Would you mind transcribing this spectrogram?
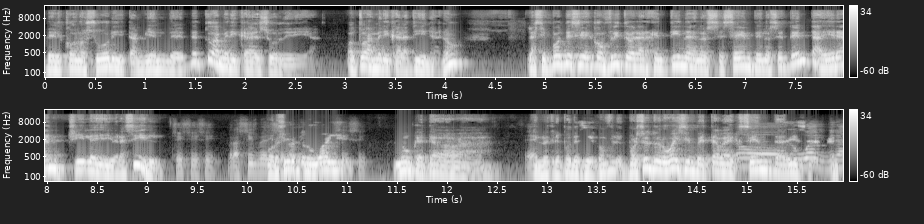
del cono sur y también de, de toda América del Sur, diría, o toda América Latina, ¿no? Las hipótesis de conflicto de la Argentina de los 60 y los 70 eran Chile y Brasil. Sí, sí, sí. Brasil Por cierto, Uruguay nunca estaba en ¿Eh? nuestra hipótesis de conflicto. Por cierto, Uruguay siempre estaba exenta de Uruguay, mirá,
